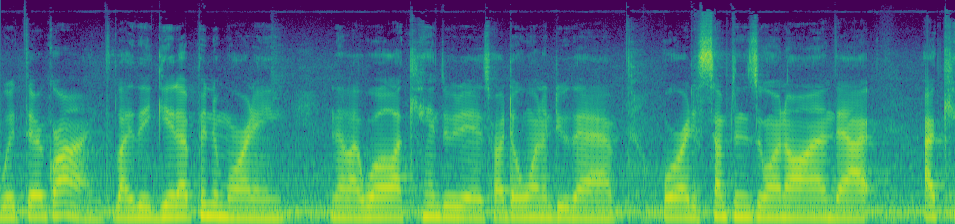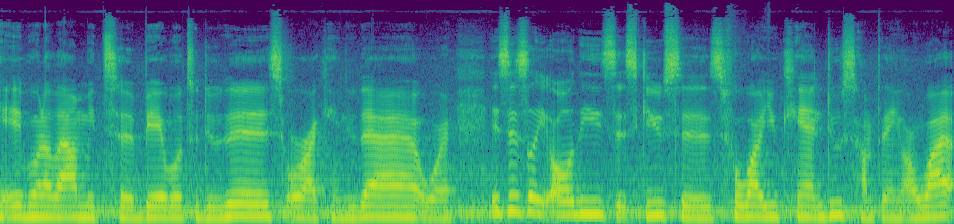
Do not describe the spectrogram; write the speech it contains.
with their grind. Like they get up in the morning and they're like, well, I can't do this, or I don't want to do that, or something's going on that I can't, it won't allow me to be able to do this, or I can't do that, or it's just like all these excuses for why you can't do something, or why,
